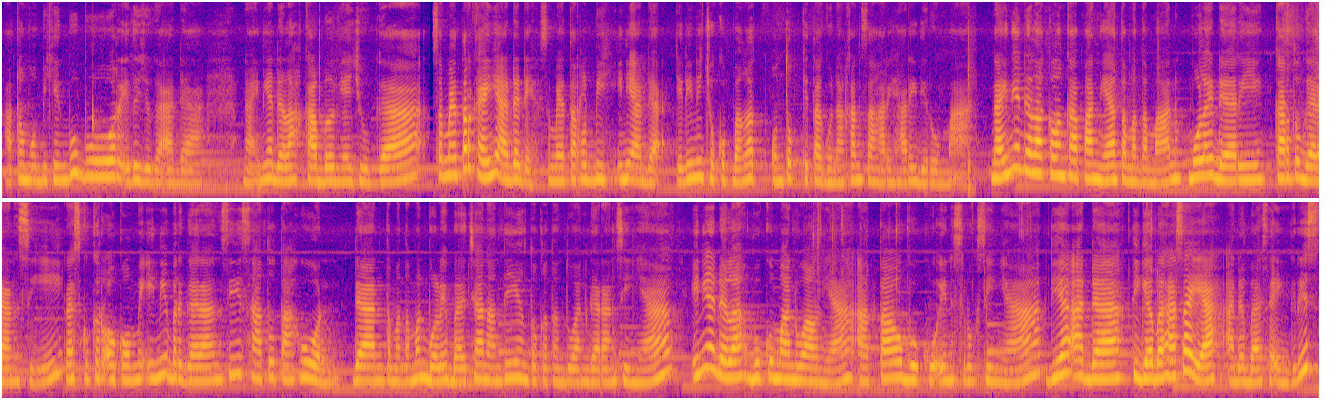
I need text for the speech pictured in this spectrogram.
Atau mau bikin bubur, itu juga ada. Nah ini adalah kabelnya juga. Semeter kayaknya ada deh, semeter lebih ini ada. Jadi ini cukup banget untuk kita gunakan sehari-hari di rumah. Nah ini adalah kelengkapannya teman-teman. Mulai dari kartu garansi, rice cooker Okome ini bergaransi satu tahun. Dan teman-teman boleh baca nanti untuk ketentuan garansinya. Ini adalah buku manualnya atau buku instruksinya. Dia ada tiga bahasa ya, ada bahasa Inggris,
